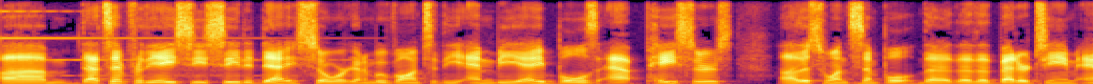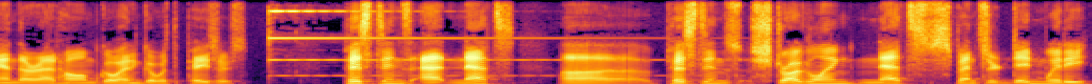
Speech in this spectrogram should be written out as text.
Um, that's it for the ACC today. So we're going to move on to the NBA. Bulls at Pacers. Uh, this one's simple. They're, they're, the better team and they're at home. Go ahead and go with the Pacers. Pistons at Nets. Uh, Pistons struggling. Nets. Spencer Dinwiddie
